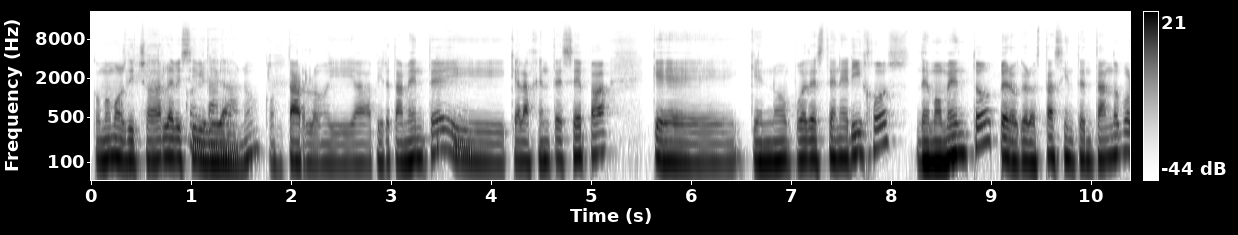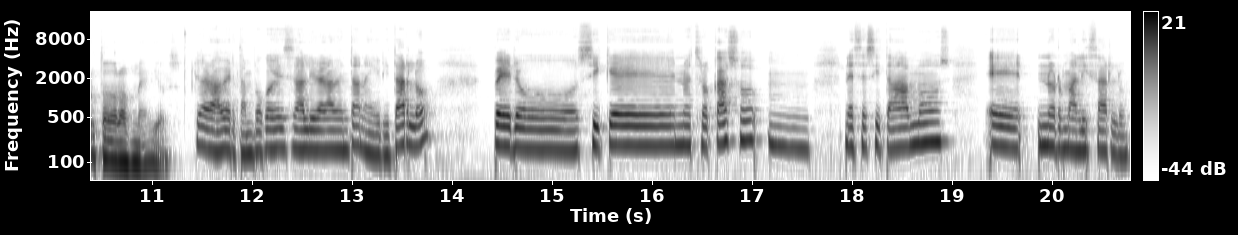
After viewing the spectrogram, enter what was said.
como hemos dicho, darle visibilidad, ¿no? Contarlo y abiertamente y que la gente sepa que, que, no puedes tener hijos de momento, pero que lo estás intentando por todos los medios. Claro, a ver, tampoco es salir a la ventana y gritarlo, pero sí que en nuestro caso mm, necesitábamos eh, normalizarlo.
